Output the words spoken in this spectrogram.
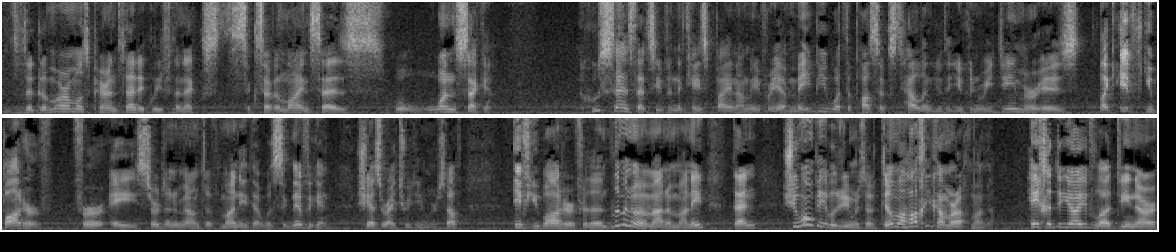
the Gemara most parenthetically for the next six, seven lines says, well, one second. Who says that's even the case by an Amivriya? Maybe what the Pasuk's telling you that you can redeem her is, like if you bought her for a certain amount of money that was significant, she has a right to redeem herself. If you bought her for the limited amount of money, then she won't be able to redeem herself. Dilma hachi kamarachmana. dinar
